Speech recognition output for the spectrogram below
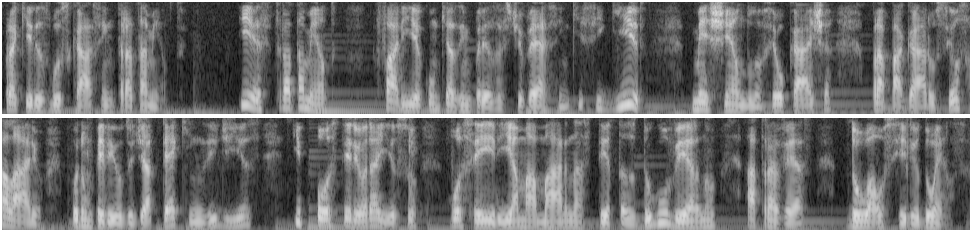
para que eles buscassem tratamento. E esse tratamento faria com que as empresas tivessem que seguir mexendo no seu caixa para pagar o seu salário por um período de até 15 dias e, posterior a isso, você iria mamar nas tetas do governo através do auxílio doença.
